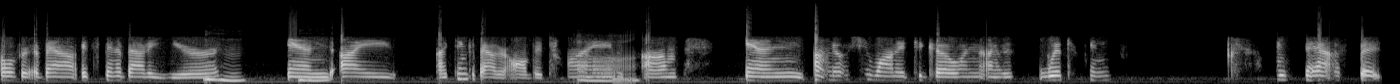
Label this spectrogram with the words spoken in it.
over about. It's been about a year, Mhm. and I I think about her all the time. Um, and I know she wanted to go, and I was with her when when passed, but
